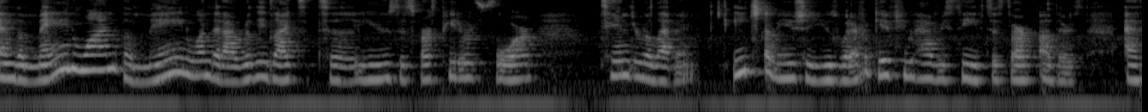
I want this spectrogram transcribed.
And the main one, the main one that I really liked to use is 1 Peter 4 10 through 11. Each of you should use whatever gift you have received to serve others as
